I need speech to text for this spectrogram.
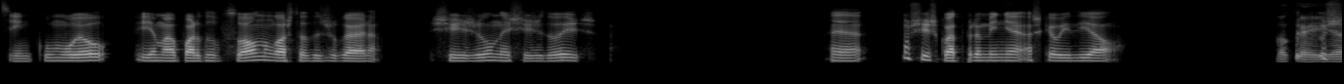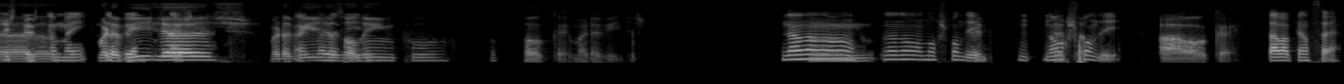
Assim como eu e a maior parte do pessoal não gosta de jogar X1 nem X2. Eh, um X4 para mim é- acho que é o ideal. Ok, O X3 ah, também. resto. Maravilhas, maravilhas. Olimpo. Ok, maravilhas. Não, não, não, Hum, não, não, não respondi. ent- Não então. respondi. Ah, ok. Estava a pensar.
